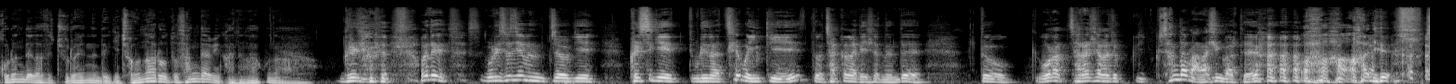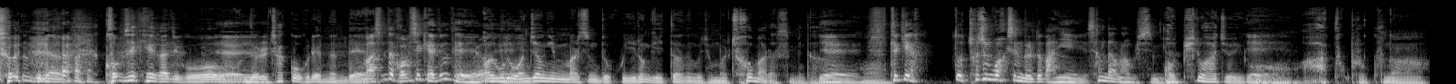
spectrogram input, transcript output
그런 데 가서 주로 했는데 이게 전화로도 상담이 가능하구나. 그러니까 근데 우리 선생님은 저기 글쓰기 우리나라 최고 인기 또 작가가 되셨는데 또 워낙 잘하셔가지고 상담을 안 하신 것 같아요. 아 니, 저는 그냥 검색해가지고 예, 예. 늘 찾고 그랬는데. 맞습니다. 검색해도 돼요. 아, 우리 예. 원장님 말씀 듣고 이런 게 있다는 거 정말 처음 알았습니다. 예. 어. 특히 또 초중고 학생들도 많이 상담을 하고 있습니다. 어, 필요하죠, 이거. 예. 아, 또 그렇구나.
